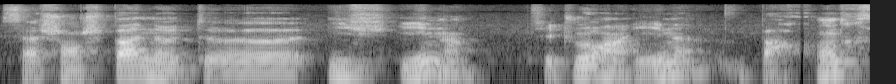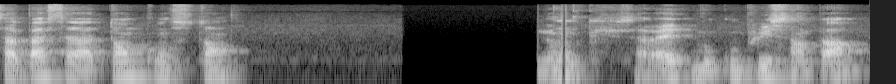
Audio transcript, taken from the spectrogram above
Ça ne change pas notre euh, if in, c'est toujours un in. Par contre, ça passe à temps constant. Donc, ça va être beaucoup plus sympa.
